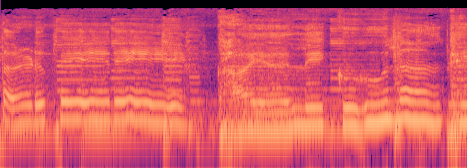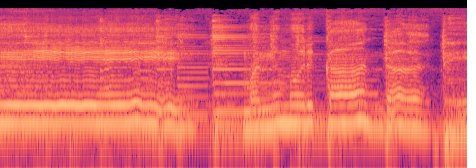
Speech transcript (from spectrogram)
तड़पे रे, घायल कुहला थे मन मोर कांदा थे।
